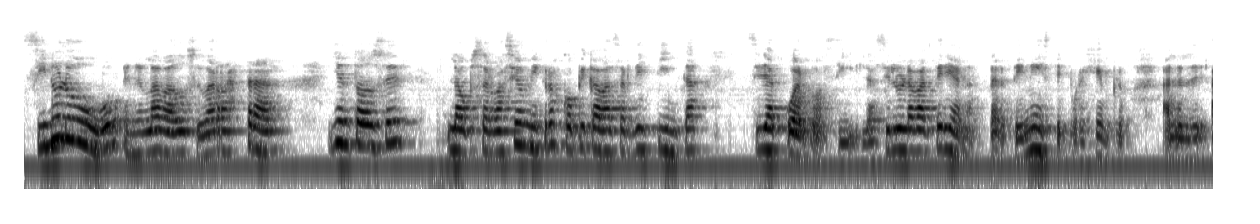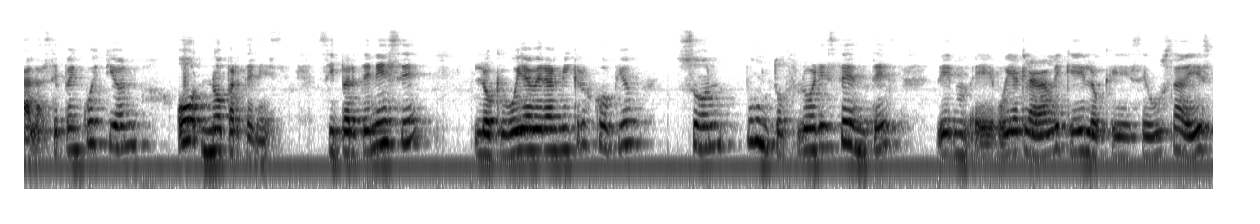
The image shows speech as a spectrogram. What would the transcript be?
Si no lo hubo, en el lavado se va a arrastrar y entonces la observación microscópica va a ser distinta si de acuerdo a si la célula bacteriana pertenece, por ejemplo, a la, cepa en cuestión o no pertenece. Si pertenece, lo que voy a ver al microscopio son puntos fluorescentes. Eh, voy a aclararle que lo que se usa es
